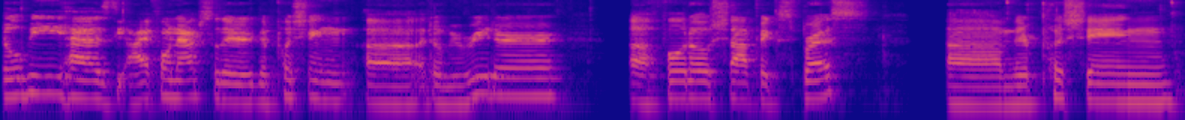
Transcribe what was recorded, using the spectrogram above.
Adobe has the iPhone app, so they're they're pushing uh, Adobe Reader, uh, Photoshop Express. Um, they're pushing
